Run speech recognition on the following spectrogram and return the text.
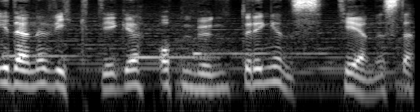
i denne viktige oppmuntringens tjeneste.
